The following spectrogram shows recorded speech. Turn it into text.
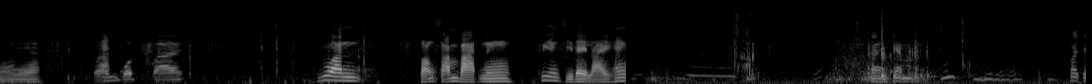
หยังเนี่ยปลากดปลาอยวันสองสามบาทหนึ่งคือยังสีได้หลายแห้งตั้งแคมป์ก็ใจ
